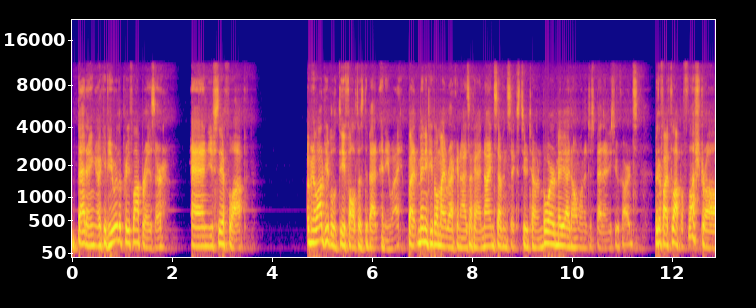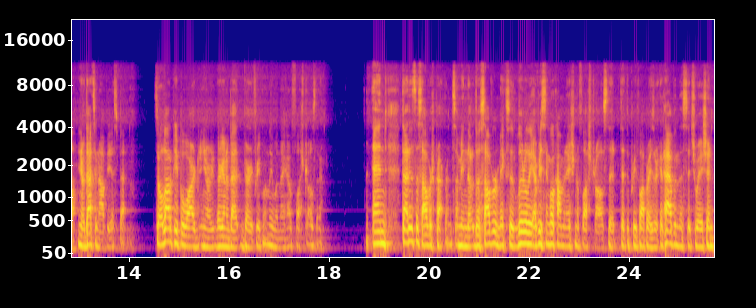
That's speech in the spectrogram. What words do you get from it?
betting, like if you were the pre-flop raiser and you see a flop, I mean, a lot of people's default is to bet anyway, but many people might recognize, okay, a 976 two tone board, maybe I don't want to just bet any two cards. But if I flop a flush draw, you know, that's an obvious bet. So a lot of people are, you know, they're going to bet very frequently when they have flush draws there. And that is the solver's preference. I mean, the, the solver mixes literally every single combination of flush draws that, that the preflop raiser could have in this situation.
